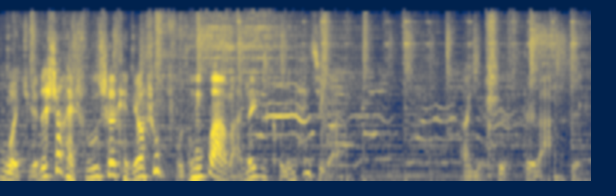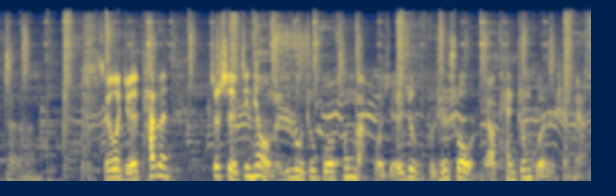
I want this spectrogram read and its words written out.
我觉得上海出租车肯定要说普通话嘛，那个口音太奇怪了。啊，也是，对吧？对，嗯，所以我觉得他们就是今天我们录中国风嘛，我觉得就不是说我们要看中国是什么样子，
